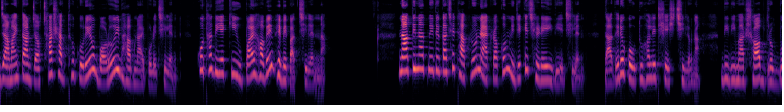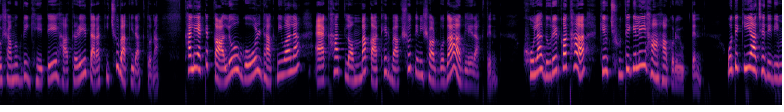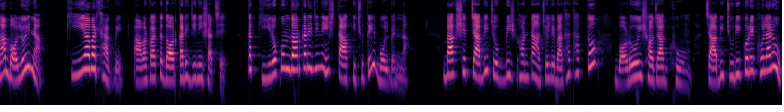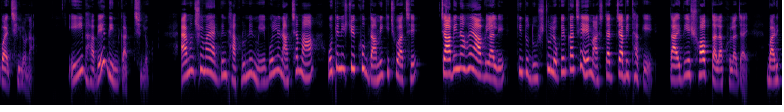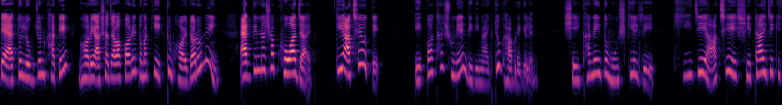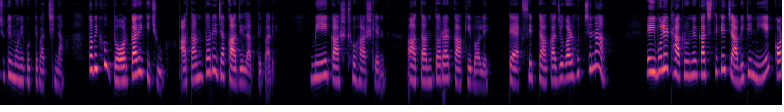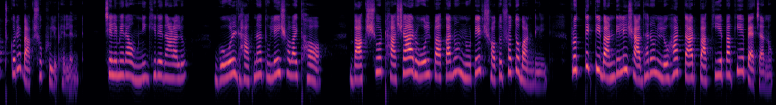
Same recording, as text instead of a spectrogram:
জামাই তার যথাসাধ্য করেও বড়ই ভাবনায় পড়েছিলেন। কোথা দিয়ে কি উপায় হবে ভেবে পাচ্ছিলেন না। নাতি নাতনিদের কাছে ঠাকরুন একরকম নিজেকে ছেড়েই দিয়েছিলেন। তাদেরও কৌতূহলের শেষ ছিল না। দিদিমার সব দ্রব্য সামগ্রী ঘেটে, হাতড়ে তারা কিছু বাকি রাখত না। খালি একটা কালো গোল ঢাকনিওয়ালা, এক হাত লম্বা কাঠের বাক্স তিনি সর্বদা আগলে রাখতেন। খোলা দূরের কথা, কেউ ছুঁতে গেলেই হাঁ হাঁ করে উঠতেন। ওতে কি আছে দিদিমা? বলোই না। কি আবার থাকবে? আমার কয়েকটা দরকারি জিনিস আছে। তা কীরকম দরকারি জিনিস তা কিছুতেই বলবেন না। বাক্সের চাবি চব্বিশ ঘণ্টা আঁচলে বাঁধা থাকত, বড়ই সজাগ ঘুম, চাবি চুরি করে খোলারও উপায় ছিল না। এইভাবে দিন কাটছিল। এমন সময় একদিন ঠাকুরুনের মেয়ে বললেন আচ্ছা মা, ওতে নিশ্চয়ই খুব দামি কিছু আছে। চাবি না হয় আগলালে কিন্তু দুষ্টু লোকের কাছে মাস্টার চাবি থাকে, তাই দিয়ে সব তালা খোলা যায়। বাড়িতে এত লোকজন খাটে ঘরে আসা যাওয়া করে, তোমার কি একটু ভয় ডরও নেই? একদিন না সব খোয়া যায়। কি আছে ওতে? এ কথা শুনে দিদিমা একটু ঘাবড়ে গেলেন। সেইখানেই তো মুশকিল রে। কি যে আছে সেটাই যে কিছুতে মনে করতে পারছি না। তবে খুব দরকারি কিছু, আতান্তরে যা কাজে লাগতে পারে। মেয়ে কাষ্ঠ হাসলেন। আতান্তর আর কাকে বলে? ট্যাক্সের টাকা জোগাড় হচ্ছে না? এই বলে ঠাকরুনের কাছ থেকে চাবিটি নিয়ে কট করে বাক্স খুলে ফেললেন। ছেলেমেয়েরা অমনি ঘিরে দাঁড়াল। গোল ঢাকনা তুলেই সবাই থ। বাক্স, ঠাসা, রোল পাকানো নোটের শত শত বান্ডিল। প্রত্যেকটি বান্ডিলে সাধারণ লোহার তার পাকিয়ে পাকিয়ে পেঁচানো।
